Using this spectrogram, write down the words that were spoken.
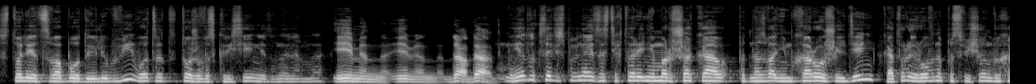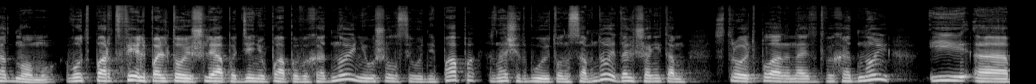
«Сто лет свободы и любви», вот это тоже воскресенье, это, наверное... Именно, именно, да, да. Мне тут, кстати, вспоминается стихотворение Маршака под названием «Хороший день», который ровно посвящен выходному. Вот портфель, пальто и шляпа, день у папы выходной, не ушел сегодня папа, значит, будет он со мной. Дальше они там строят планы на этот выходной, и э,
